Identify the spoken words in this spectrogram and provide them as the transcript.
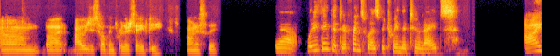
Um, but I was just hoping for their safety, honestly. Yeah. What do you think the difference was between the two nights? I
